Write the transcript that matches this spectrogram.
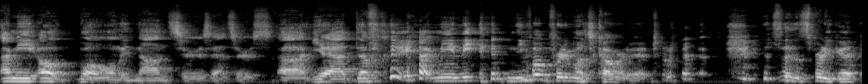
I mean, oh well, only non-serious answers. Uh, yeah, definitely. I mean, Ne- Nemo pretty much covered it, so that's pretty good.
